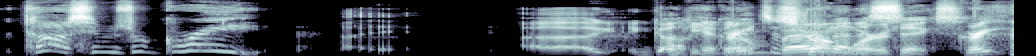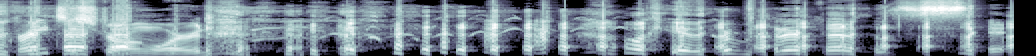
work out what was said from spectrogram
The Costumes were great. Uh, okay, Okay, great's a strong than a word. six. Great, great's a strong word. okay, they're better than a six.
